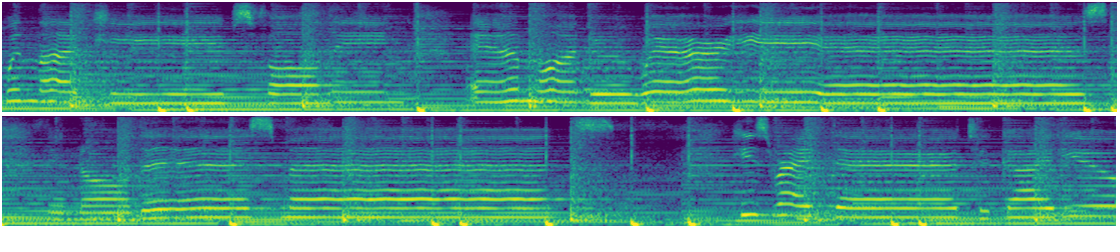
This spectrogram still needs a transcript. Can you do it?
When life keeps falling and wonder where he is in all this mess, he's right there to guide you.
